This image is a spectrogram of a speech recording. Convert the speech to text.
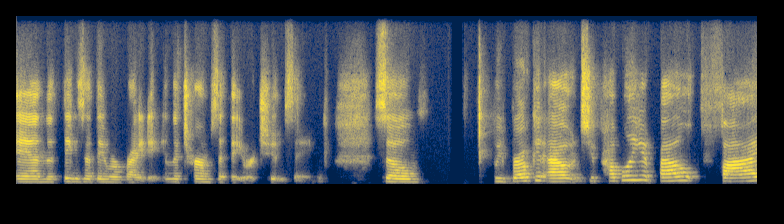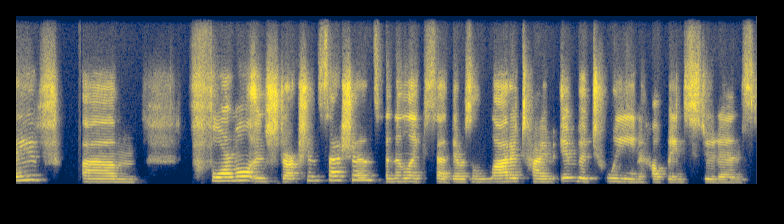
and the things that they were writing and the terms that they were choosing. So we broke it out into probably about five um, formal instruction sessions. And then, like I said, there was a lot of time in between helping students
